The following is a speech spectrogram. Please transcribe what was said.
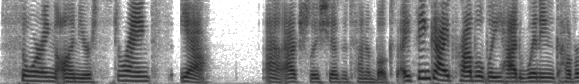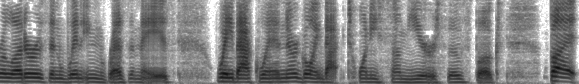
soaring on your strengths. Yeah, uh, actually, she has a ton of books. I think I probably had winning cover letters and winning resumes way back when. They're going back 20 some years, those books. But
